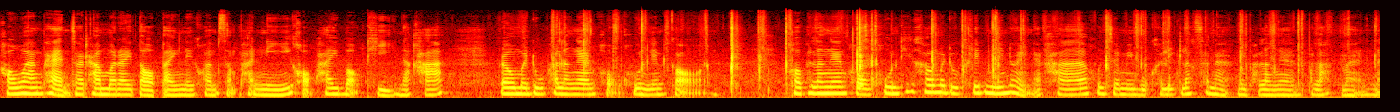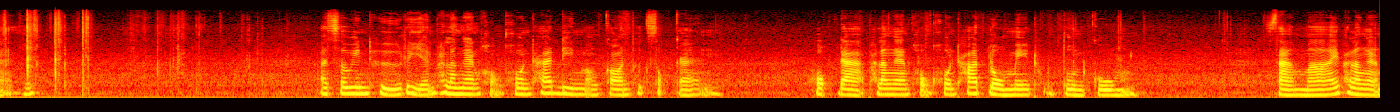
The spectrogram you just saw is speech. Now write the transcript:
เขาวางแผนจะทำอะไรต่อไปในความสัมพันธ์นี้ขอไพ่บอกทีนะคะ เรามาดูพลังงานของคุณกันก่อน ขอพลังงานของคุณที่เข้ามาดูคลิปนี้หน่อยนะคะ คุณจะมีบุคลิกลักษณะมีพลังงานประมาณไหนอัศวินถือเหรียญพลังงานของคนธาตุดินมังกรพฤกษกันหกดาบพลังงานของคนธาตุลมเมถุนตุลกุมสามไม้พลังงาน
